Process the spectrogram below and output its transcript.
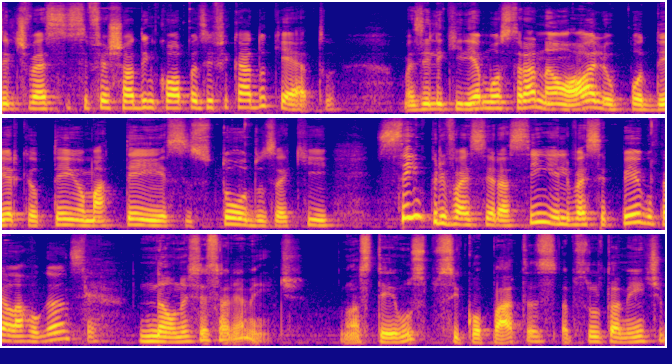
ele tivesse se fechado em copas e ficado quieto. Mas ele queria mostrar, não, olha o poder que eu tenho, eu matei esses todos aqui. Sempre vai ser assim? Ele vai ser pego pela arrogância? Não necessariamente. Nós temos psicopatas absolutamente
